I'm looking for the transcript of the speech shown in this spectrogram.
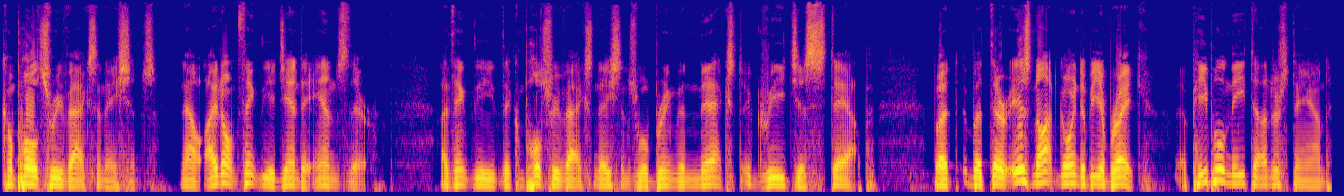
compulsory vaccinations. Now, I don't think the agenda ends there. I think the, the compulsory vaccinations will bring the next egregious step. But, but there is not going to be a break. Uh, people need to understand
